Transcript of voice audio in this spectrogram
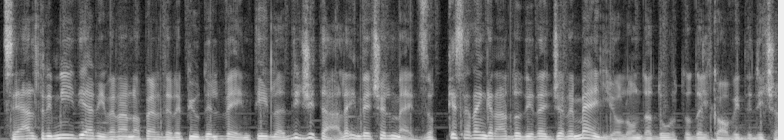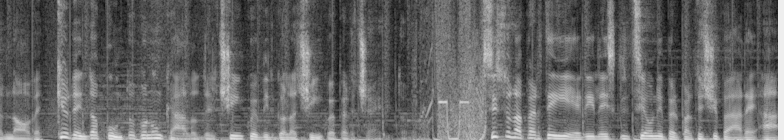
Se altri media arriveranno a perdere più del 20%, il digitale è invece il mezzo che sarà in grado di reggere meglio l'onda d'urto del Covid-19, chiudendo appunto con un calo del 5,5%. Si sono aperte ieri le iscrizioni per partecipare a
